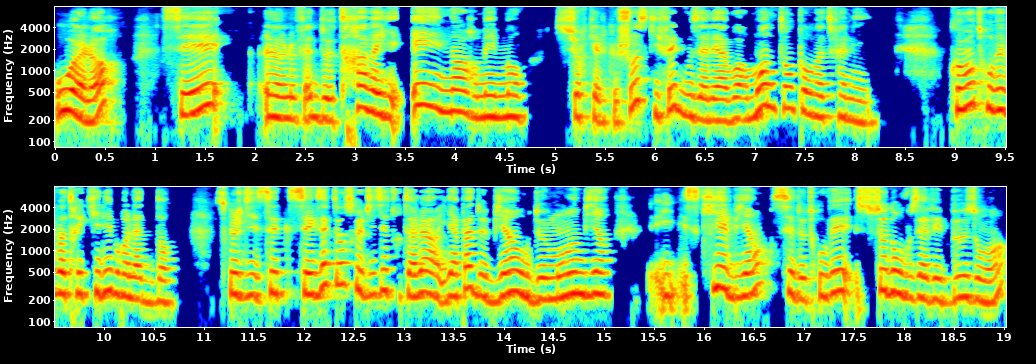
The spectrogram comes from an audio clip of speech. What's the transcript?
ou alors c'est euh, le fait de travailler énormément sur quelque chose qui fait que vous allez avoir moins de temps pour votre famille. Comment trouver votre équilibre là-dedans? Ce que je dis, c'est exactement ce que je disais tout à l'heure. Il n'y a pas de bien ou de moins bien. Ce qui est bien, c'est de trouver ce dont vous avez besoin,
